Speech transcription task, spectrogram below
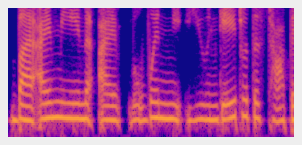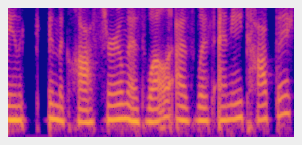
but I mean I when you engage with this topic in the classroom as well as with any topic,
